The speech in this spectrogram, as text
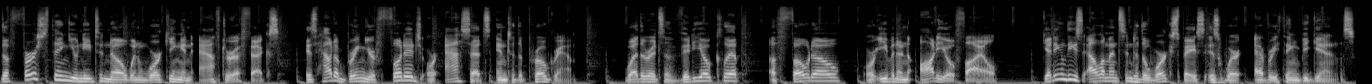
The first thing you need to know when working in After Effects is how to bring your footage or assets into the program. Whether it's a video clip, a photo, or even an audio file, getting these elements into the workspace is where everything begins.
